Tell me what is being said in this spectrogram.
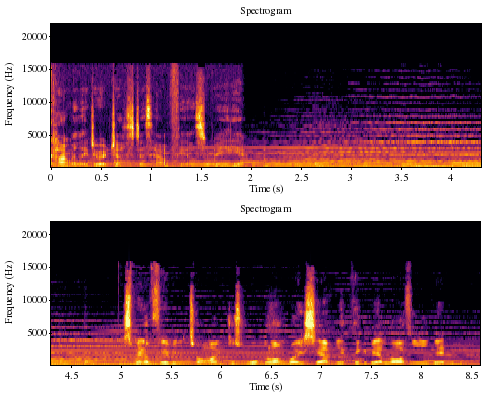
can't really do it justice how it feels to be here. You spend a fair bit of time just walking along by yourself and you think about life a little bit and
